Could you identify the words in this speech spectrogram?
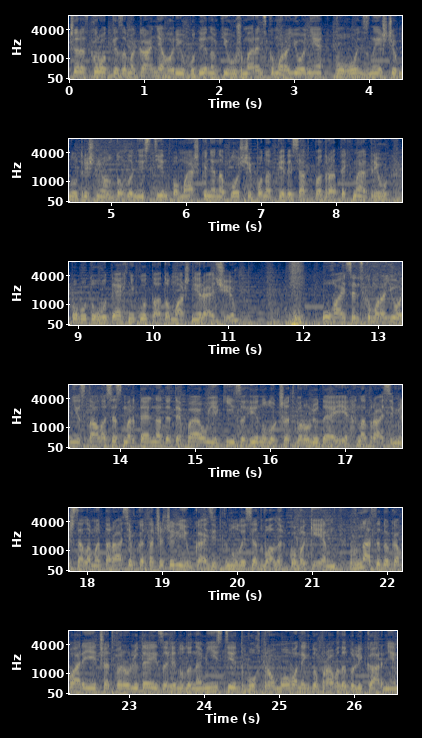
Через коротке замикання горів будинок і у Жмеринському районі. Вогонь знищив внутрішнє оздоблення стін помешкання на площі понад 50 квадратних метрів, побутову техніку та домашні речі. У Гайсинському районі сталася смертельна ДТП, у якій загинуло четверо людей. На трасі між селами Тарасівка та Чечелівка зіткнулися два легковики. Внаслідок аварії четверо людей загинули на місці. Двох травмованих доправили до лікарні,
